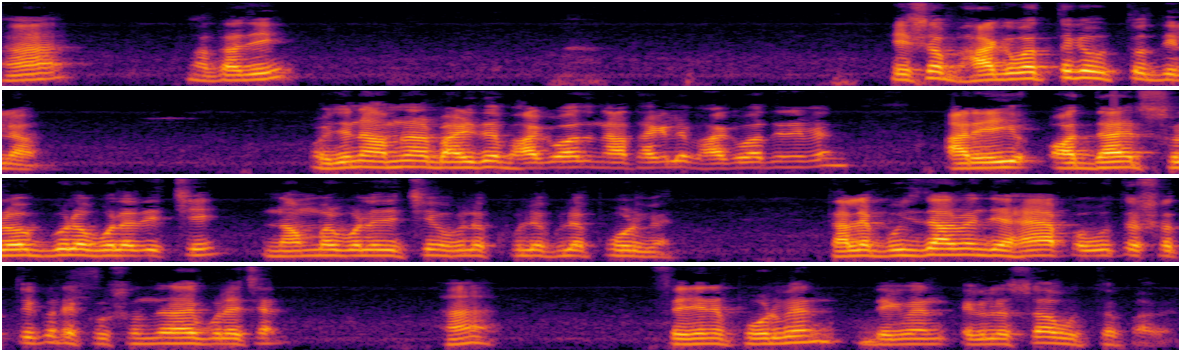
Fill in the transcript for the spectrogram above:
হ্যাঁ মাতাজি? এসব ভাগবত থেকে উত্তর দিলাম। ওই জন্য আপনার বাড়িতে ভাগবত না থাকলে ভাগবত নেবেন। আর এই অধ্যায়ের শ্লোকগুলো বলে দিচ্ছি, নম্বর বলে দিচ্ছি, ওগুলো খুলে খুলে পড়বেন। তাহলে বুঝতে পারবেন যে হ্যাঁ প্রভু তো সত্যি করে খুব সুন্দরভাবে বলেছেন। হ্যাঁ? সেই জন্য পড়বেন, দেখবেন এগুলো সব উত্তর পাবেন।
